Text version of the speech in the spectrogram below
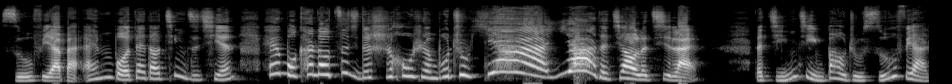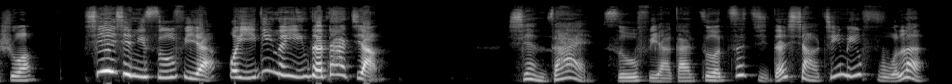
苏菲亚把安博带到镜子前，安博看到自己的时候，忍不住呀呀地叫了起来。他紧紧抱住苏菲亚说：‘谢谢你，苏菲亚，我一定能赢得大奖。’现在。”苏菲亚该做自己的小精灵服了。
